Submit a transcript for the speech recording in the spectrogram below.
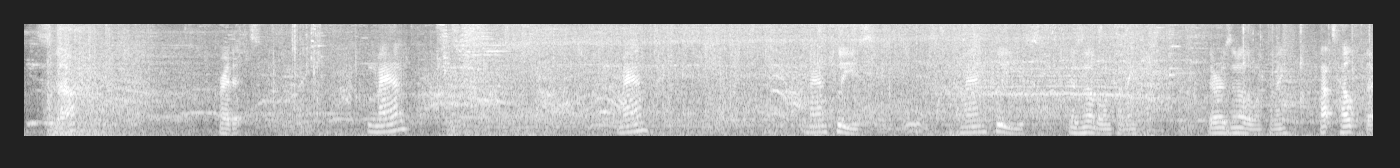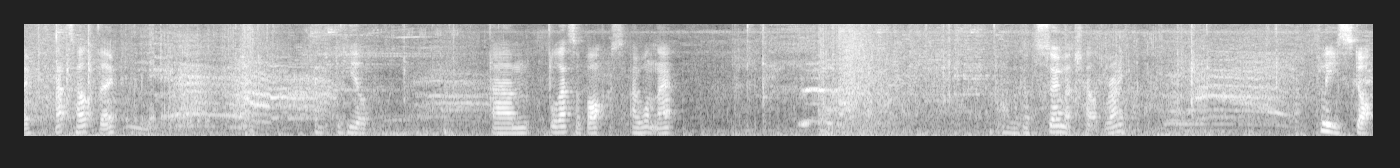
Stuff. Credits. Man? Man? Man, please. Man, please. There's another one coming. There is another one coming. That's health, though. That's health, though. I have to heal. Um, well, that's a box. I want that. Oh my god, so much health, right? Please stop,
